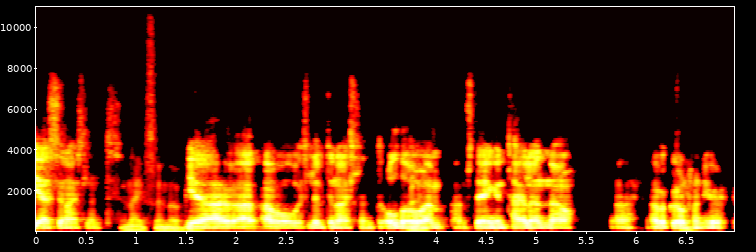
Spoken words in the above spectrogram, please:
Yes, in Iceland. In Iceland, okay. Yeah, I, have always lived in Iceland, although. I'm I'm staying in Thailand now. Uh, I have a girlfriend okay. here.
